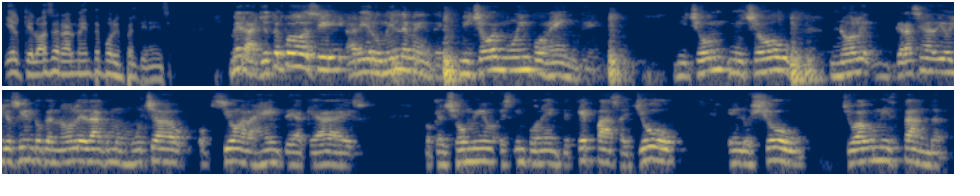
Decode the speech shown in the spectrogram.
y el que lo hace realmente por impertinencia. Mira, yo te puedo decir, Ariel, humildemente, mi show es muy imponente. Mi show, mi show, no le, gracias a Dios, yo siento que no le da como mucha opción a la gente a que haga eso, porque el show mío es imponente. ¿Qué pasa? Yo, en los shows, yo hago mi estándar,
